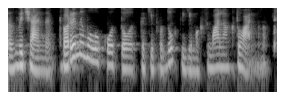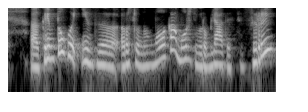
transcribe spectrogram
е, звичайне тваринне молоко, то такі продукти є максимально актуальними. Е, Крім того, із рослинного молока можуть вироблятися сири,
